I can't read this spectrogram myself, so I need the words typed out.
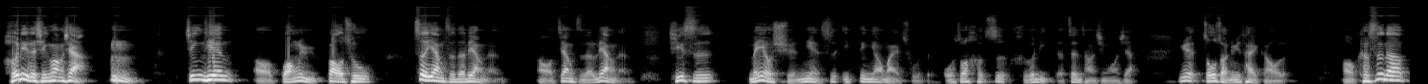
合理的情况下。今天哦，广宇爆出这样子的量能哦，这样子的量能，其实没有悬念，是一定要卖出的。我说合是合理的，正常情况下，因为周转率太高了哦。可是呢，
